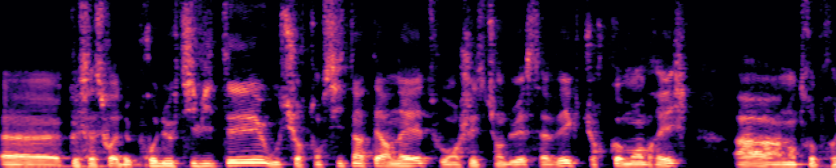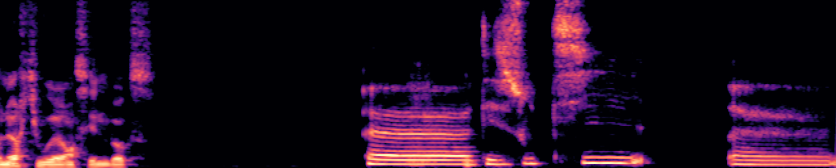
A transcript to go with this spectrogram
euh, que ce soit de productivité ou sur ton site internet ou en gestion du SAV que tu recommanderais à un entrepreneur qui voudrait lancer une box? Euh, Des outils. Euh...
